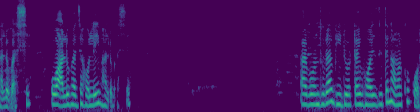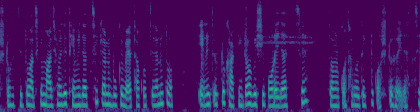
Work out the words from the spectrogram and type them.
ভালোবাসে, ও আলু ভাজা হলেই ভালোবাসে। আর বন্ধুরা ভিডিওটাই ভয়েস দিতে না আমার খুব কষ্ট হচ্ছে, তো আজকে মাঝে মাঝে থেমে যাচ্ছি, কেন বুকে ব্যথা করছে জানো তো? এমনিতে একটু খাটনিটাও বেশি পড়ে যাচ্ছে। তো আমার কথা বলতে একটু কষ্ট হয়ে যাচ্ছে।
